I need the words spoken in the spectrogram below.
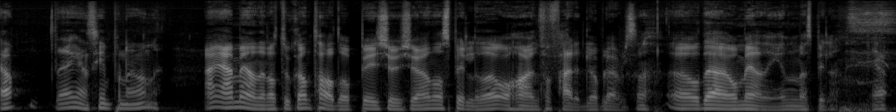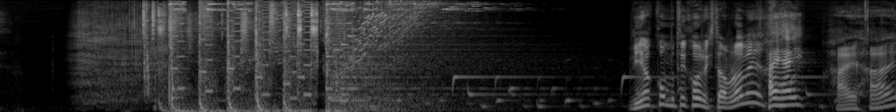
ja, det er ganske imponerende. Nei, Jeg mener at du kan ta det opp i 2021 og spille det og ha en forferdelig opplevelse. Eh, Og det er jo meningen med spillet. Ja. Vi har kommet til korktavla, vi. Hei, hei. Hei, hei.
